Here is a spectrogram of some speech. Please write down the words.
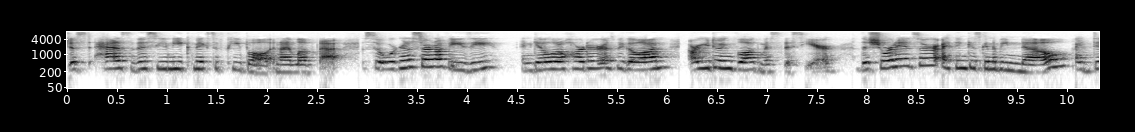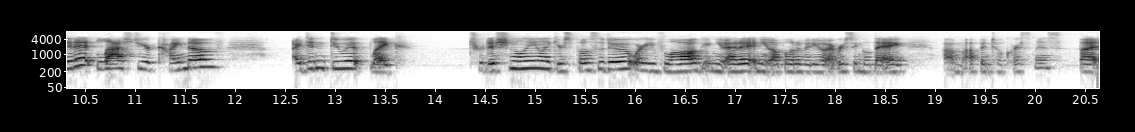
just has this unique mix of people and I love that. So we're gonna start off easy and get a little harder as we go on. Are you doing Vlogmas this year? The short answer I think is gonna be no. I did it last year kind of. I didn't do it like traditionally like you're supposed to do it where you vlog and you edit and you upload a video every single day um, up until Christmas. But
